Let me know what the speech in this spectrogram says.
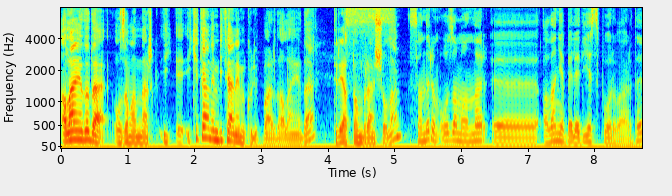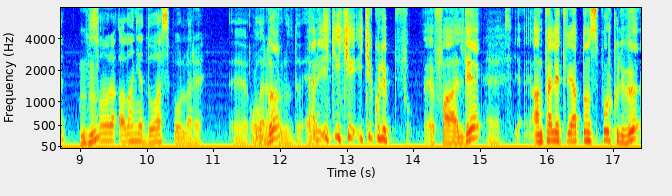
Alanya'da da o zamanlar e, iki tane mi bir tane mi kulüp vardı Alanya'da? Triatlon branşı olan. Sanırım o zamanlar e, Alanya Belediye Spor vardı. Hı hı. Sonra Alanya Doğa Sporları e, olarak Oldu. kuruldu. Evet. Yani iki, iki, iki kulüp e, faaldi. Evet. Antalya Triatlon Spor Kulübü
